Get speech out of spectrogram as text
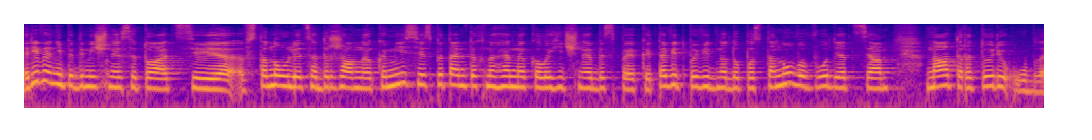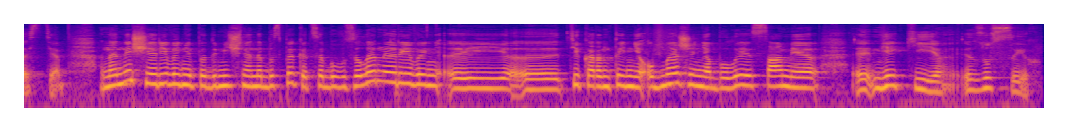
Рівень епідемічної ситуації встановлюється Державною комісією з питань техногенно-екологічної безпеки та відповідно до постанови вводяться на територію області. Найнижчий рівень епідемічної небезпеки це був зелений рівень, е, і е, ті карантинні обмеження були самі м'які з усіх.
